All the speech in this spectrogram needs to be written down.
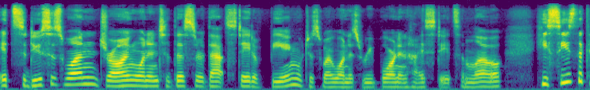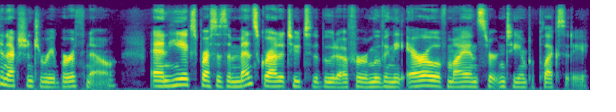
It seduces one, drawing one into this or that state of being, which is why one is reborn in high states and low. He sees the connection to rebirth now, and he expresses immense gratitude to the Buddha for removing the arrow of my uncertainty and perplexity.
